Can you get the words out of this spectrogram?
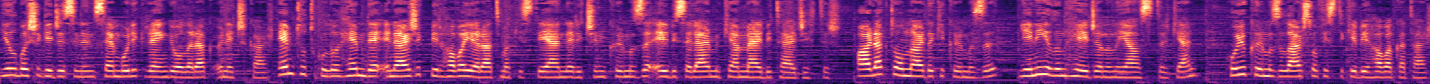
yılbaşı gecesinin sembolik rengi olarak öne çıkar. Hem tutkulu hem de enerjik bir hava yaratmak isteyenler için kırmızı elbiseler mükemmel bir tercihtir. Parlak tonlardaki kırmızı, yeni yılın heyecanını yansıtırken, koyu kırmızılar sofistike bir hava katar.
